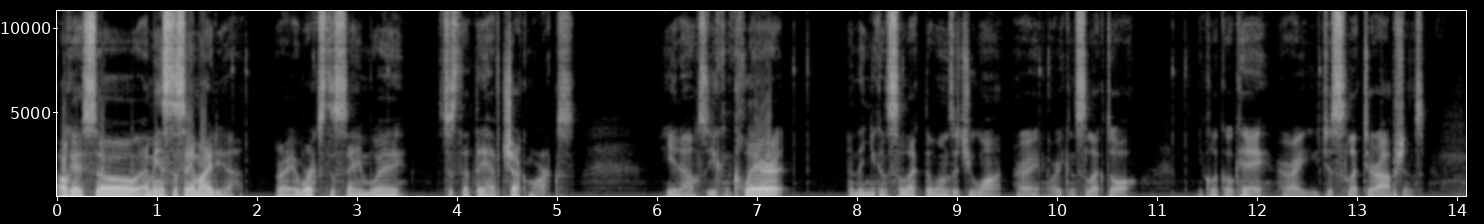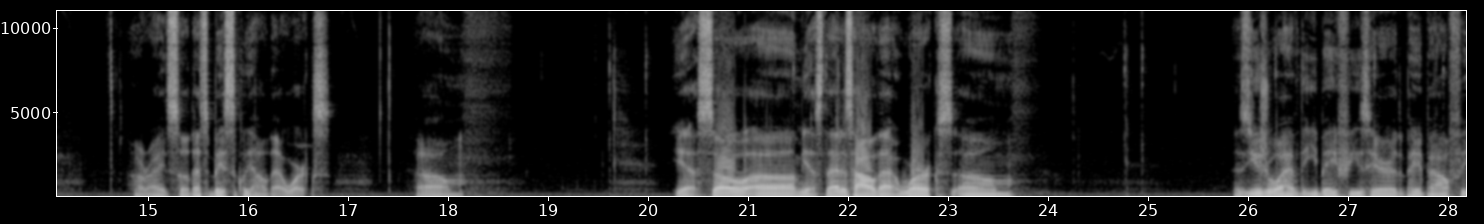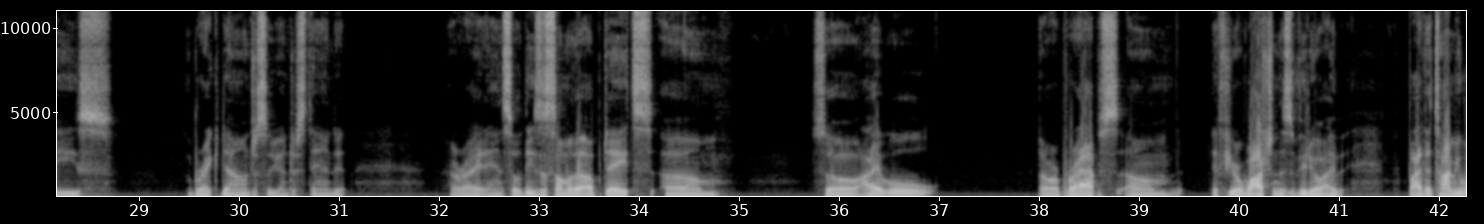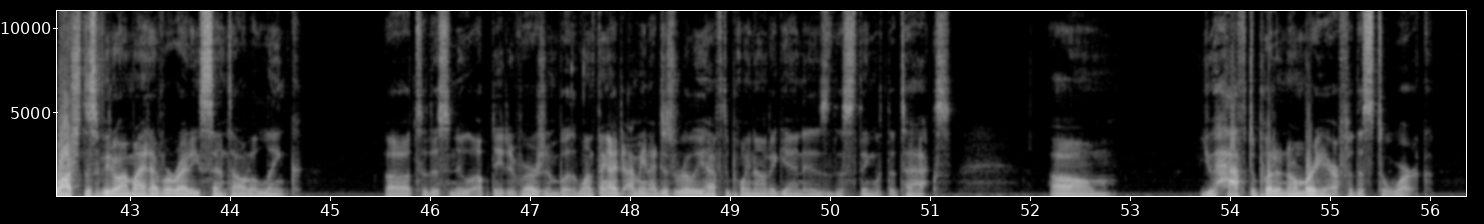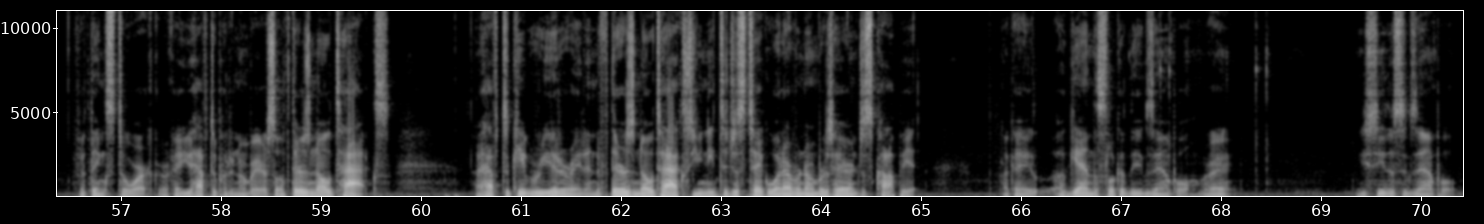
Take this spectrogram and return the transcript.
Okay so I mean it's the same idea right? It works the same way. It's just that they have check marks you know? So you can clear it and then you can select the ones that you want right? Or you can select all. You click OK all right? You just select your options. All right so that's basically how that works. Um, yeah so um, yes that is how that works. Um, as usual I have the eBay fees here the PayPal fees breakdown just so you understand it all right and so these are some of the updates um, so I will or perhaps um, if you're watching this video I by the time you watch this video I might have already sent out a link uh, to this new updated version. But one thing I, I mean, I just really have to point out again is this thing with the tax. Um, you have to put a number here for this to work, for things to work. Okay, you have to put a number here. So if there's no tax, I have to keep reiterating. If there's no tax, you need to just take whatever number's here and just copy it. Okay, again, let's look at the example, right? You see this example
